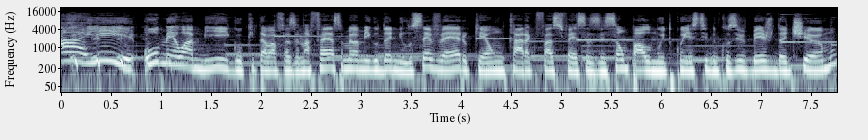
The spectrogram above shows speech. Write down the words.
Aí, o meu amigo que tava fazendo a festa, meu amigo Danilo Severo, que é um cara que faz festas em São Paulo, muito conhecido, inclusive beijo da Te Amo.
